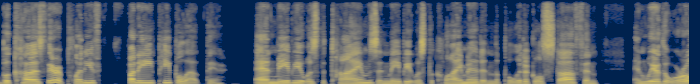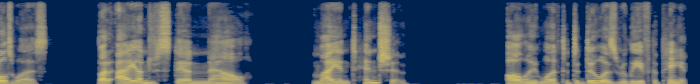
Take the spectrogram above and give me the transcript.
because there are plenty of funny people out there. And maybe it was the times and maybe it was the climate and the political stuff and and where the world was. But I understand now my intention. All I wanted to do was relieve the pain.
